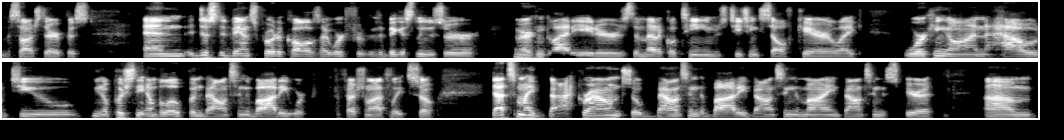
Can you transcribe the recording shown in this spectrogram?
massage therapists and just advanced protocols. I worked for the biggest loser american mm-hmm. gladiators the medical teams teaching self-care like working on how to you know push the envelope and balancing the body work professional athletes. So that's my background. So balancing the body balancing the mind balancing the spirit um,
